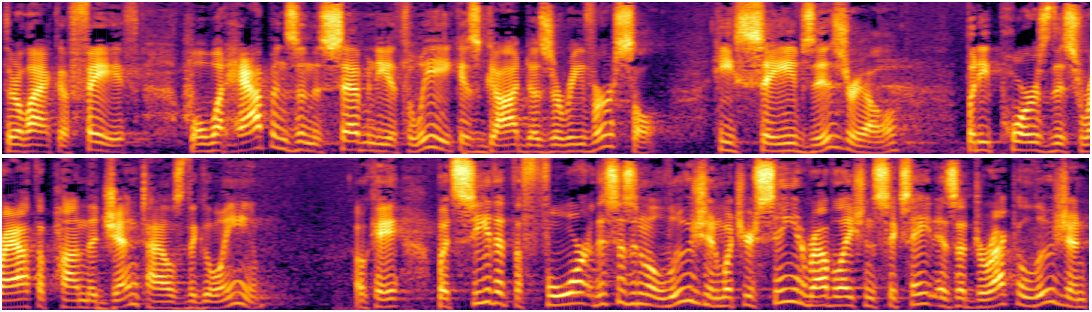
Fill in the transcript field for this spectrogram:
their lack of faith. Well, what happens in the 70th week is God does a reversal. He saves Israel, but he pours this wrath upon the Gentiles, the Goyim. Okay? But see that the four, this is an allusion. What you're seeing in Revelation 6 8 is a direct allusion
